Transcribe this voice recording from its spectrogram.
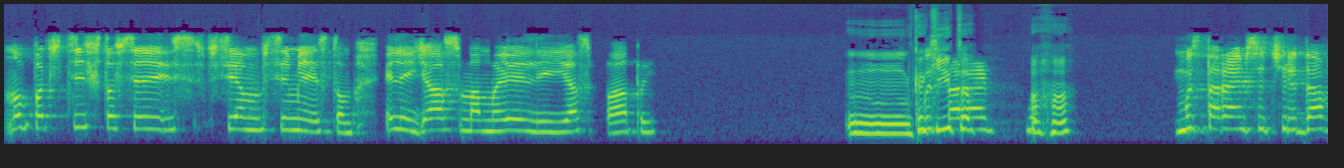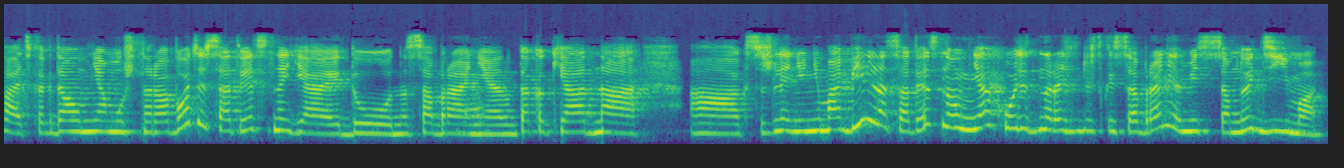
Ну, почти что все, всем семейством. Или я с мамой, или я с папой. Какие-то... стараем- Ага. Мы стараемся чередовать. Когда у меня муж на работе, соответственно, я иду на собрание. Но так как я одна, а, к сожалению, не мобильна, соответственно, у меня ходит на родительское собрание вместе со мной Дима.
